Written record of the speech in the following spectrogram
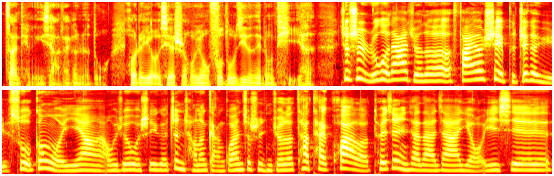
暂停一下，再跟着读，或者有些时候用复读机的那种体验。就是如果大家觉得 Fireship 这个语速跟我一样啊，我觉得我是一个正常的感官，就是你觉得它太快了，推荐一下大家有一些，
